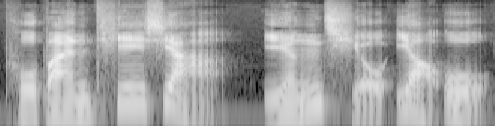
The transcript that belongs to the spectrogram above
普班天下，营求要物，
